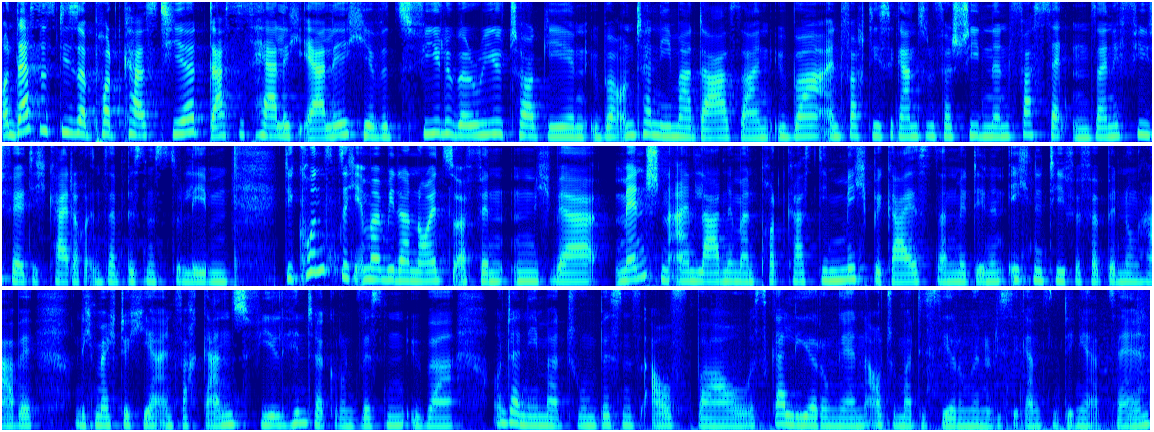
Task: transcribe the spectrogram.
Und das ist dieser Podcast hier. Das ist herrlich ehrlich. Hier wird es viel über Real Talk gehen, über Unternehmerdasein, über einfach diese ganzen verschiedenen Facetten, seine Vielfältigkeit auch in sein Business zu leben, die Kunst, sich immer wieder neu zu erfinden. Ich werde Menschen einladen in meinen Podcast, die mich begeistern, mit denen ich eine tiefe Verbindung habe. Und ich möchte hier einfach ganz viel Hintergrundwissen über Unternehmertum, Businessaufbau, Skalierungen, Automatisierungen und diese ganzen Dinge erzählen.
